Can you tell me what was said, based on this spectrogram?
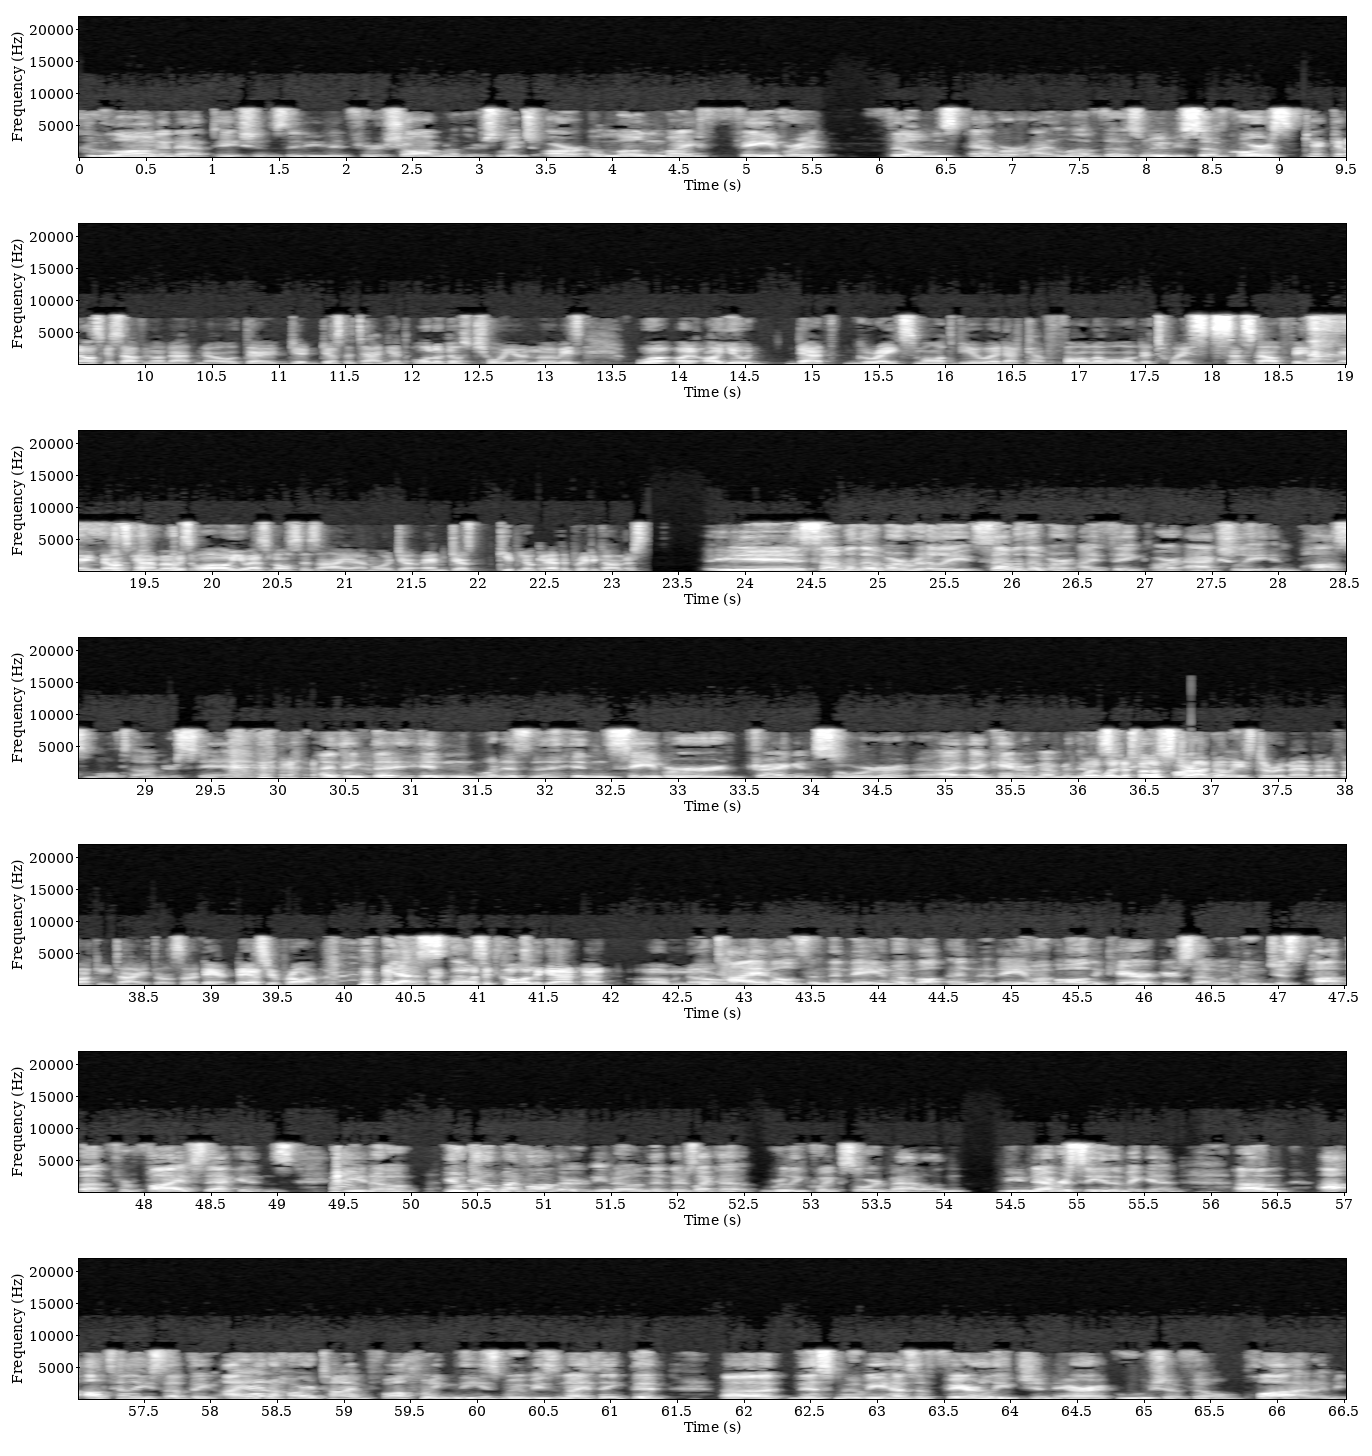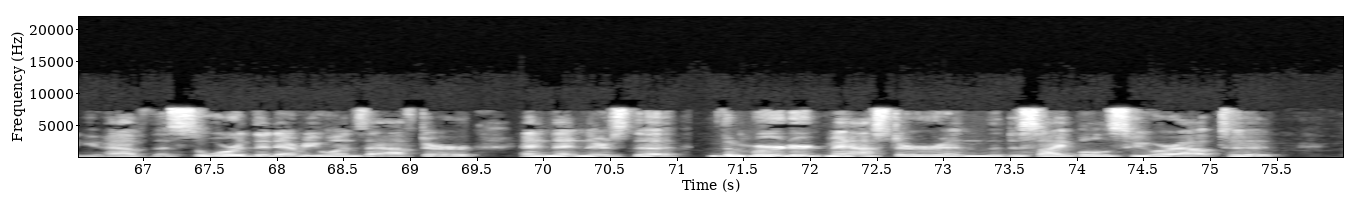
Gu Long adaptations that he did for Shaw Brothers, which are among my favorite films ever. I love those movies. So of course, Can, can I ask you something on that note? Uh, just a tangent. All of those Chor Yuen movies, well, are, are you that great smart viewer that can follow all the twists and stuff in, in those kind of movies, or are you as lost as I am, or ju- and just keep looking at the pretty colors? Yeah, some of them are really, some of them are, I think, are actually impossible to understand. I think the hidden, what is the hidden saber dragon sword, or I, I can't remember. There Well, well the first struggle one. is to remember the fucking title, so there, there's your problem. Yes, like, the- what was it called again? And, oh no. the titles and the name of all and the name of all the characters, some of whom just pop up for five seconds. You know, you killed my father. You know, and then there's like a really quick sword battle, and you never see them again. Um, I- I'll tell you something. I had a hard time following these movies, and I think that. Uh, this movie has a fairly generic wuxia film plot. I mean, you have the sword that everyone's after, and then there's the the murdered master and the disciples who are out to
